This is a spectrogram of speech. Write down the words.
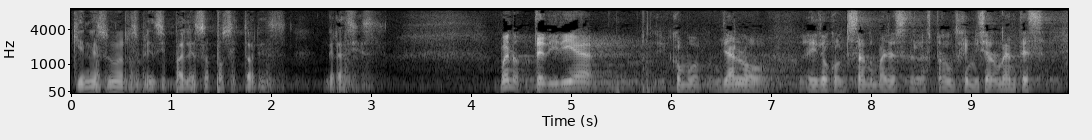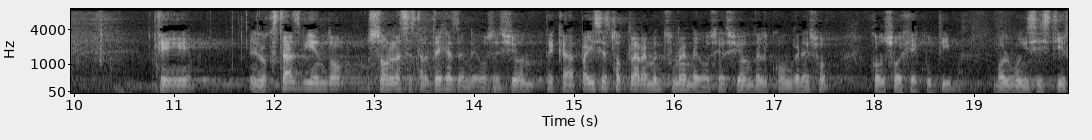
quien es uno de los principales opositores. Gracias. Bueno, te diría, como ya lo he ido contestando en varias de las preguntas que me hicieron antes, que lo que estás viendo son las estrategias de negociación de cada país. Esto claramente es una negociación del Congreso con su Ejecutivo. Vuelvo a insistir,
